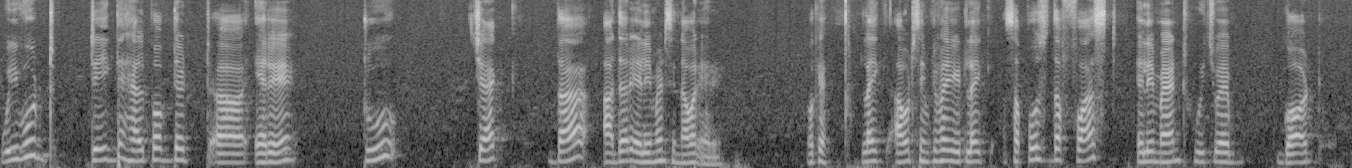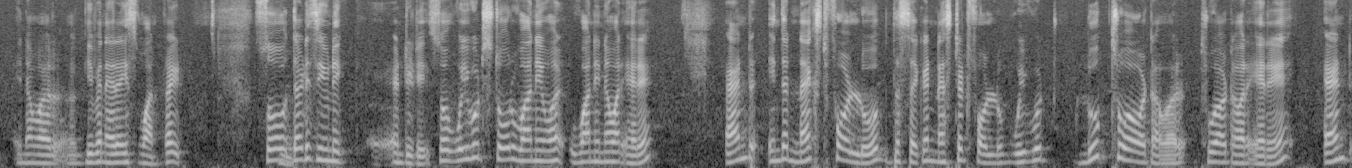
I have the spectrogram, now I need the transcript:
we would take the help of that uh, array to check the other elements in our array. Okay. Like i would simplify it like suppose the first element which we have got in our uh, given array is 1 right? So Hmm. that is unique entity. So we would store one in our, one in our array. And in the next for loop the second nested for loop we would loop throughout our throughout our array and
